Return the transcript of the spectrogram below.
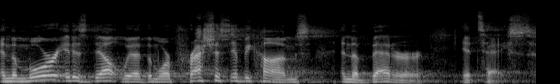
And the more it is dealt with, the more precious it becomes and the better it tastes.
